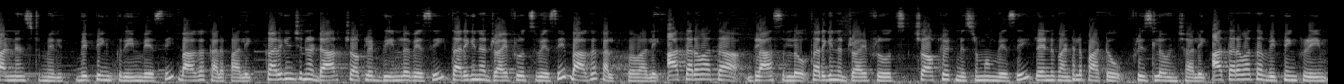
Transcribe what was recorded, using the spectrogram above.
కండెన్స్డ్ మిల్క్ విప్పింగ్ క్రీమ్ వేసి బాగా కలపాలి. కరిగించిన డార్క్ చాక్లెట్ దీనిలో వేసి తరిగిన డ్రై ఫ్రూట్స్ వేసి బాగా కలుపుకోవాలి. ఆ తర్వాత గ్లాసుల్లో తరిగిన డ్రై ఫ్రూట్స్ చాక్లెట్ మిశ్రమం వేసి రెండు గంటల పాటు ఫ్రిడ్జ్లో ఉంచాలి. ఆ తర్వాత విప్పింగ్ క్రీమ్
